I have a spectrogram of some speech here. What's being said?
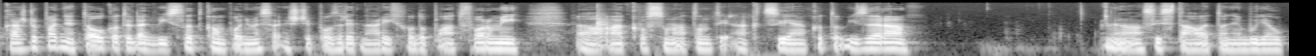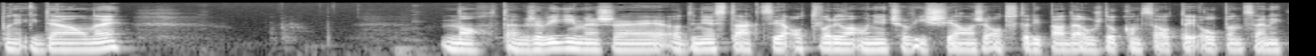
každopádne toľko teda k výsledkom, poďme sa ešte pozrieť na rýchlo do platformy, ako sú na tom tie akcie, ako to vyzerá. Asi stále to nebude úplne ideálne. No, takže vidíme, že dnes tá akcia otvorila o niečo vyššie, ale že odvtedy padá už dokonca od tej open ceny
